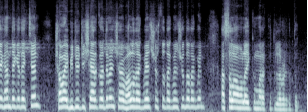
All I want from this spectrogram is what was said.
যেখান থেকে দেখছেন সবাই ভিডিওটি শেয়ার করে দেবেন, সবাই ভালো থাকবেন, সুস্থ থাকবেন সুস্থ থাকবেন। আসসালামু আলাইকুম রহমতুল্লাহ বরকতুহ।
